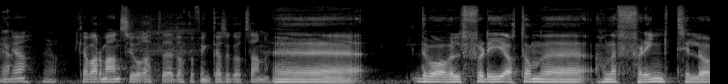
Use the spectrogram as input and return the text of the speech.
Ja. Ja. Ja. Hva var det med han som gjorde at eh, dere funka så godt sammen? Eh, det var vel fordi at han, eh, han er flink til å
